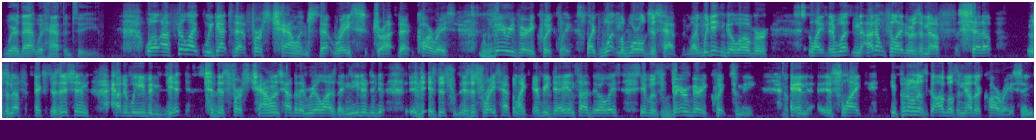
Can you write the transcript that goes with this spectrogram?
where that would happen to you. Well, I feel like we got to that first challenge, that race, that car race, mm-hmm. very, very quickly. Like, what in the world just happened? Like, we didn't go over, like, there wasn't, I don't feel like there was enough setup there was enough exposition. How did we even get to this first challenge? How did they realize they needed to do? Is this is this race happen like every day inside the Oasis? It was very very quick to me, okay. and it's like he put on his goggles and now they're car racing.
